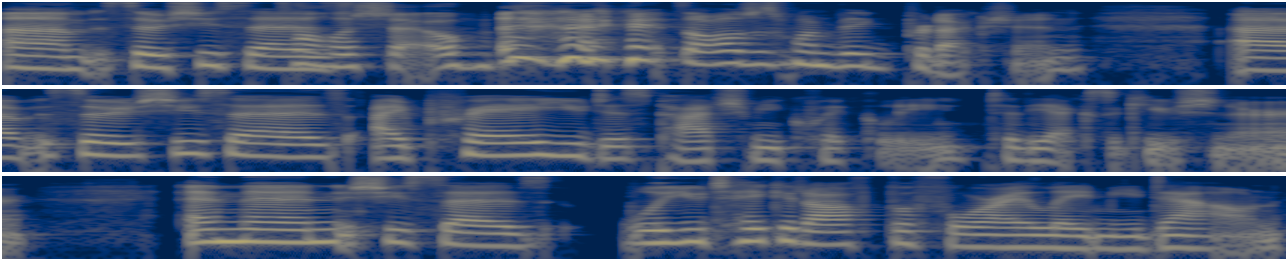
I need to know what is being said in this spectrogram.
Um, so she says, It's all a show. it's all just one big production. Um, so she says, I pray you dispatch me quickly to the executioner. And then she says, Will you take it off before I lay me down?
